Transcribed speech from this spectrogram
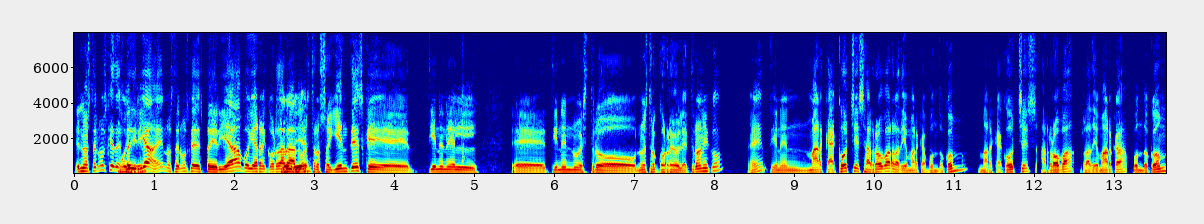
Eh, nos tenemos que despedir ya, ¿eh? Nos tenemos que despedir ya. Voy a recordar a nuestros oyentes que tienen el eh, tienen nuestro, nuestro correo electrónico, ¿eh? tienen marcacoches arroba radiomarca.com, marcacoches arroba radiomarca.com,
